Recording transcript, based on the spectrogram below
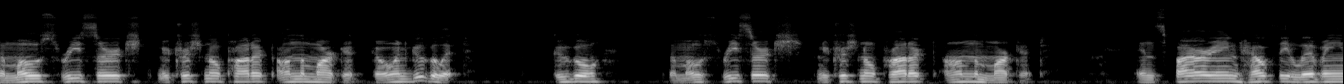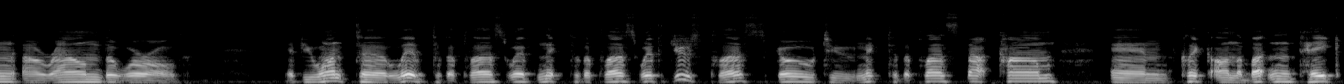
the most researched nutritional product on the market. Go and Google it. Google the most researched nutritional product on the market. Inspiring healthy living around the world. If you want to live to the plus with Nick to the plus with Juice Plus, go to nicktotheplus.com and click on the button Take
